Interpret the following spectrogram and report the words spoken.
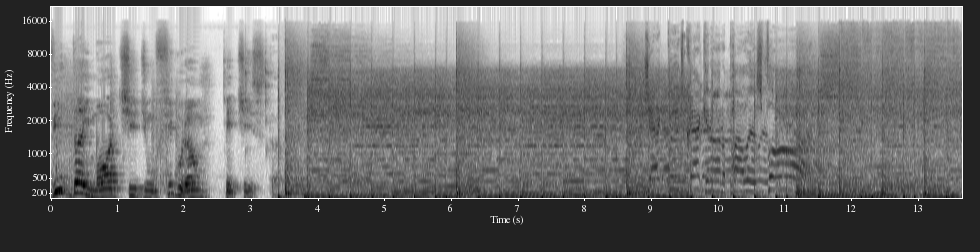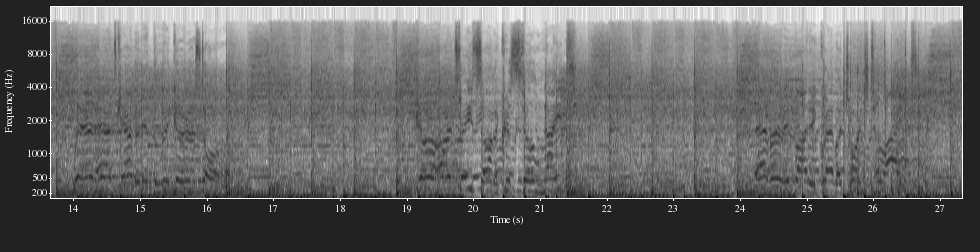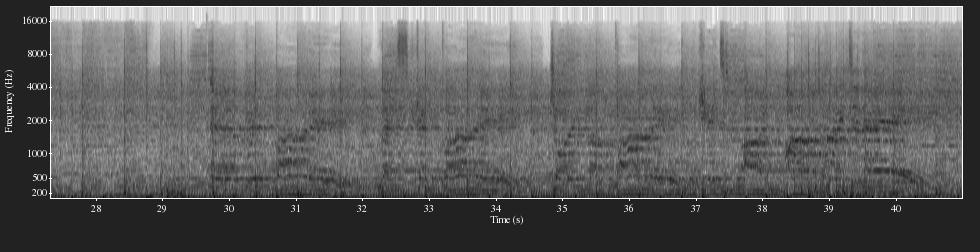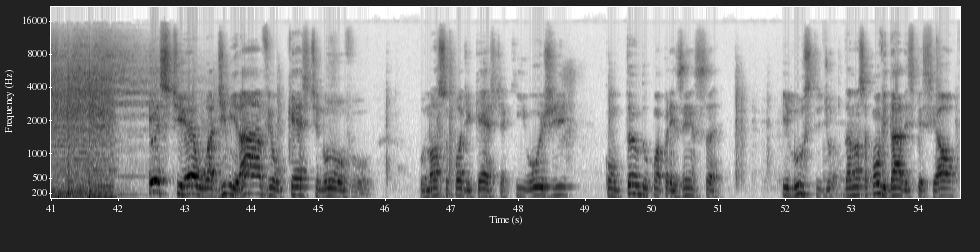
Vida e morte de um figurão petista. Jack boots cracking on a polished floor. Este é o Admirável Cast Novo, o nosso podcast aqui hoje contando com a presença ilustre de- da nossa convidada especial,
